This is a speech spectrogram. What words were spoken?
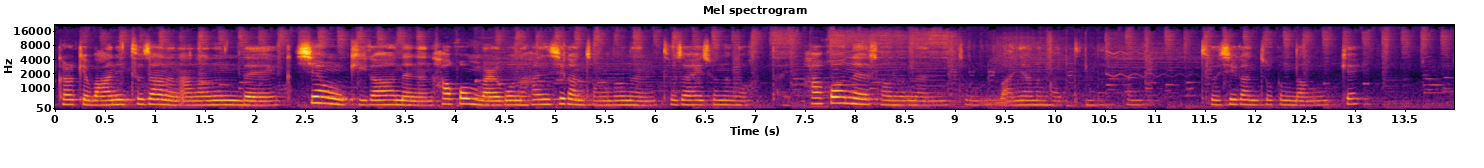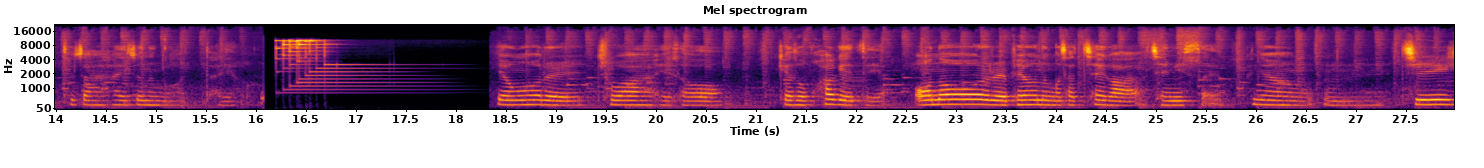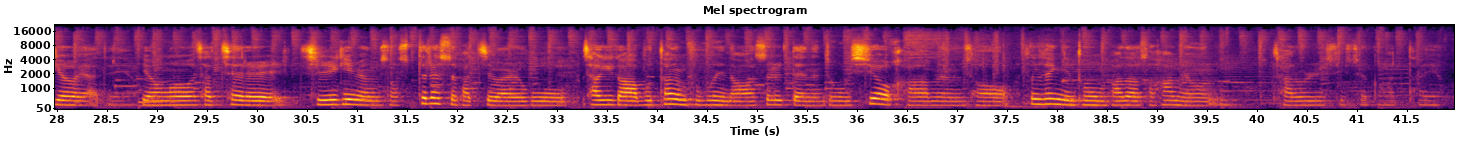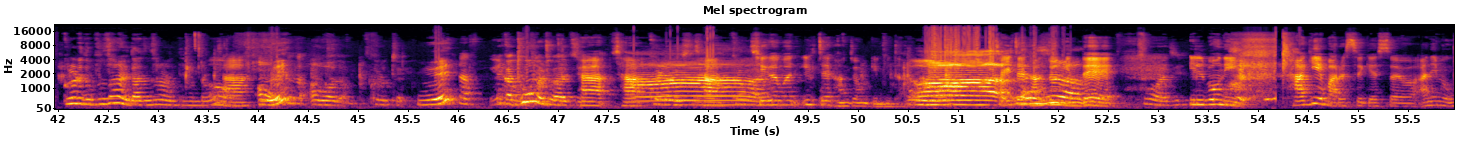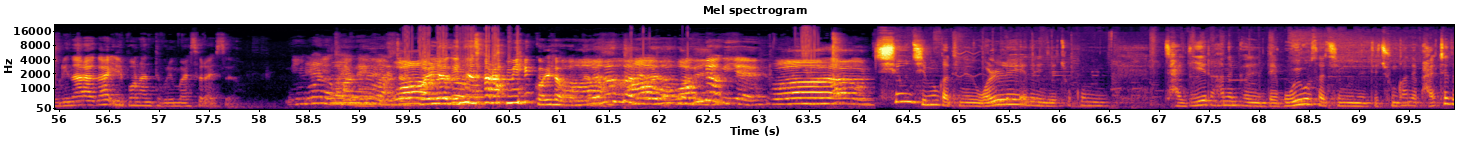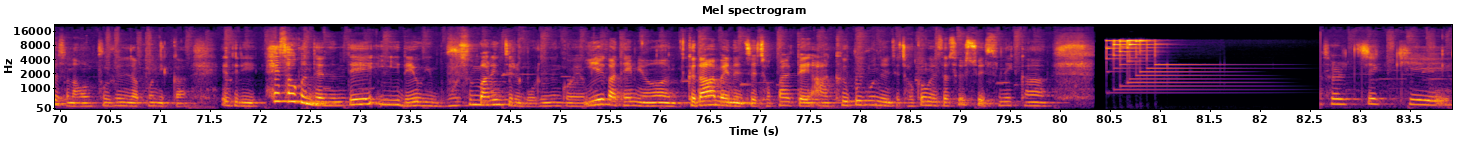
그렇게 많이 투자는 안 하는데 시험 기간에는 학원 말고는 한시간 정도는 투자해 주는 것 같아요. 학원에서는 좀 많이 하는 것 같은데 한 두시간 조금 넘게 투자해 주는 것 같아요. 영어를 좋아해서 계속 하게 돼요. 언어를 배우는 것 자체가 재밌어요. 그냥 음, 즐겨야 돼요. 영어 자체를 즐기면서 스트레스 받지 말고 자기가 못하는 부분이 나왔을 때는 조금 쉬어가면서 선생님 도움 받아서 하면 잘 어울릴 수 있을 것 같아요. 그래도 높은 사람이 낮은 사람한테 한다고? 자, 어, 왜? 어 맞아 그렇대 왜? 그러니까 도움을 줘야지 자, 자, 아. 자, 지금은 일제 강점기입니다. 와 자, 일제 강점기인데 죽어야지 일본이 자기의 말을 쓰게 했어요. 아니면 우리나라가 일본한테 우리 말 쓰라 했어요. 일본이 네, 와, 그렇죠. 권력 있는 사람이 권력 없는 사람. 레전더리 아, 레전더리 완벽 이해. 와 쉬운 지문 같은 경우는 원래 애들이 이제 조금 잘 이해를 하는 편인데 모의고사 지문은 이제 중간에 발췌돼서 나온 부분이다 보니까 애들이 해석은 되는데 이 내용이 무슨 말인지를 모르는 거예요. 이해가 되면 그 다음에는 이제 접할 때 아 그 부분을 이제 적용해서 쓸 수 있으니까 솔직히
